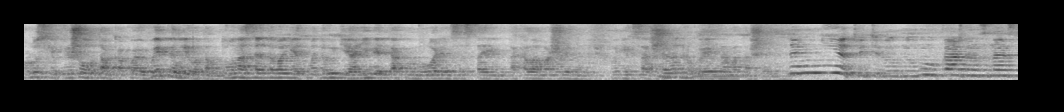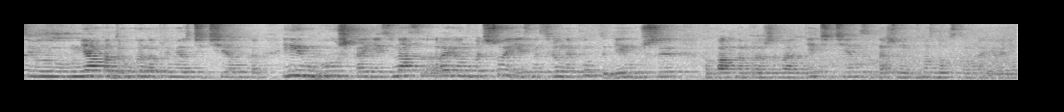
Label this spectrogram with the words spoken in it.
русский пришел там какой, выпил его там, то у нас этого нет, мы другие. Они видят, как мы молимся, стоим около машины. У них совершенно другое к нам отношение. Да нет, ведь ну, у каждой национальности, у меня подруга, например, чеченка, и ингушка есть. У нас район большой, есть населенные пункты, где ингуши компактно проживают, где чеченцы, даже в Моздокском районе.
